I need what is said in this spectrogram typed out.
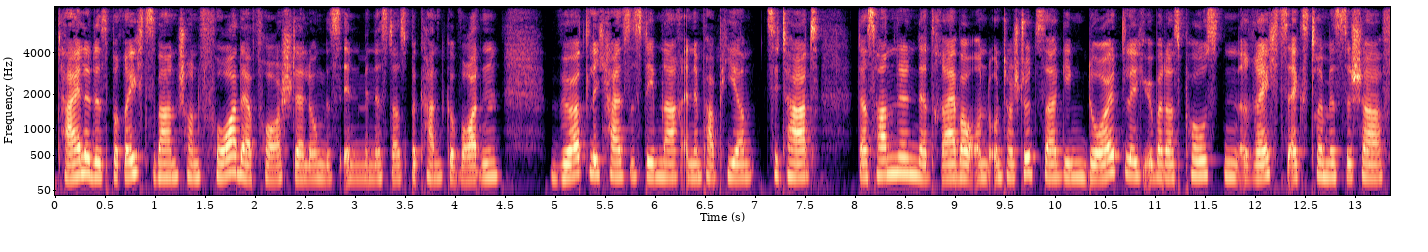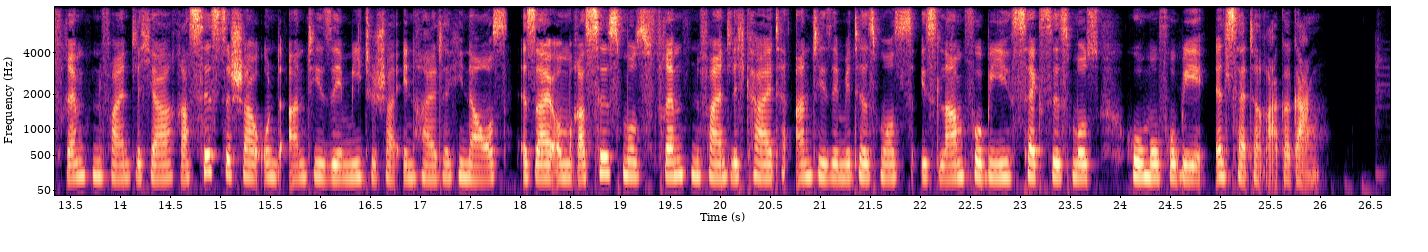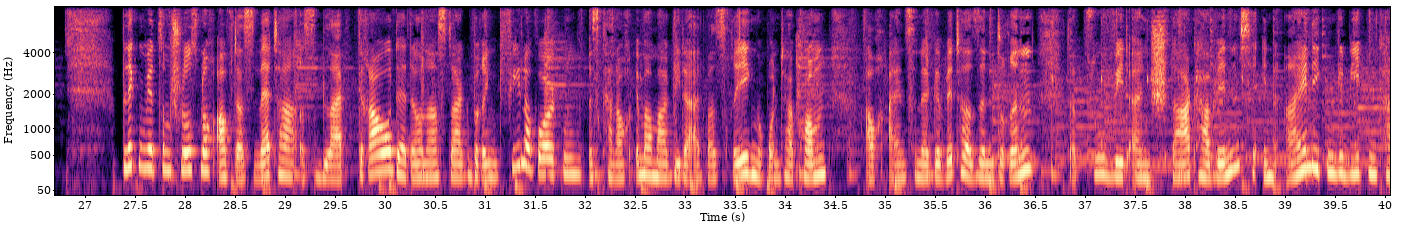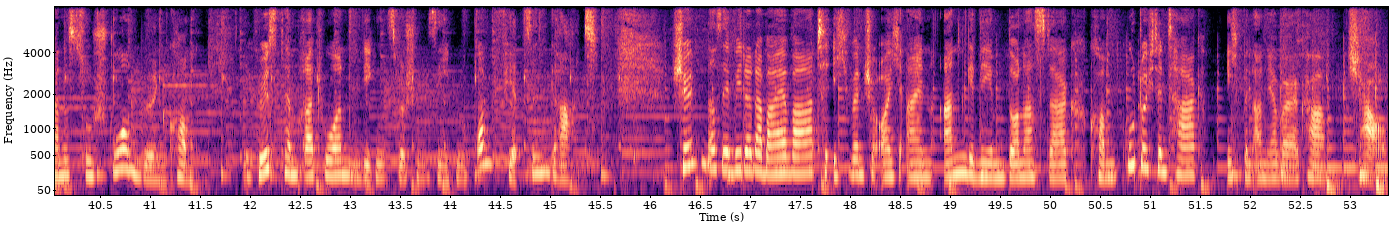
Teile des Berichts waren schon vor der Vorstellung des Innenministers bekannt geworden. Wörtlich heißt es demnach in dem Papier, Zitat, das Handeln der Treiber und Unterstützer ging deutlich über das Posten rechtsextremistischer, fremdenfeindlicher, rassistischer und antisemitischer Inhalte hinaus. Es sei um Rassismus, Fremdenfeindlichkeit, Antisemitismus, Islamphobie, Sexismus, Homophobie etc. gegangen. Blicken wir zum Schluss noch auf das Wetter. Es bleibt grau, der Donnerstag bringt viele Wolken, es kann auch immer mal wieder etwas Regen runterkommen, auch einzelne Gewitter sind drin, dazu weht ein starker Wind, in einigen Gebieten kann es zu Sturmböen kommen. Die Höchsttemperaturen liegen zwischen 7 und 14 Grad. Schön, dass ihr wieder dabei wart. Ich wünsche euch einen angenehmen Donnerstag. Kommt gut durch den Tag. Ich bin Anja Wölker. Ciao.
